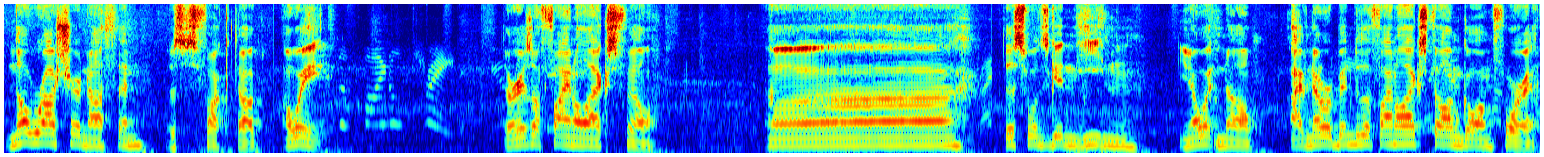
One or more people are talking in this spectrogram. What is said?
No rush or nothing. This is fucked up. Oh, wait. There is a final exfil. Uh, this one's getting eaten. You know what? No. I've never been to the final exfil. I'm going for it.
